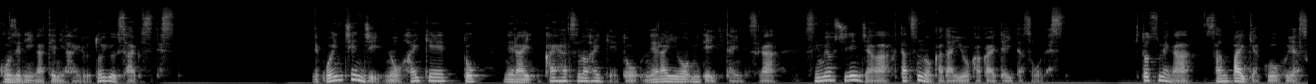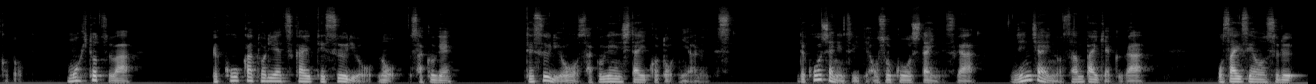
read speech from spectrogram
小銭が手に入るというサービスです。で、コインチェンジの背景と狙い、開発の背景と狙いを見ていきたいんですが、住吉神社は2つの課題を抱えていたそうです。1つ目が参拝客を増やすこと。もう1つは、高価取扱手数料の削減。手数料を削減したいことにあるんです。で、後者について補足をしたいんですが、神社への参拝客がお賽銭をする、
